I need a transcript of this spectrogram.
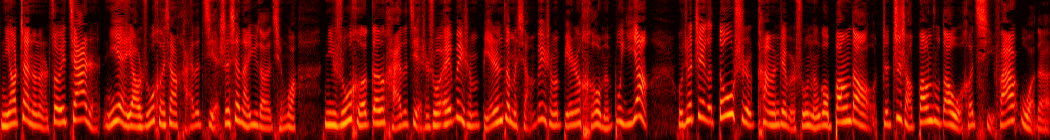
你要站在那儿；作为家人，你也要如何向孩子解释现在遇到的情况？你如何跟孩子解释说，哎，为什么别人这么想？为什么别人和我们不一样？我觉得这个都是看完这本书能够帮到，这至少帮助到我和启发我的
